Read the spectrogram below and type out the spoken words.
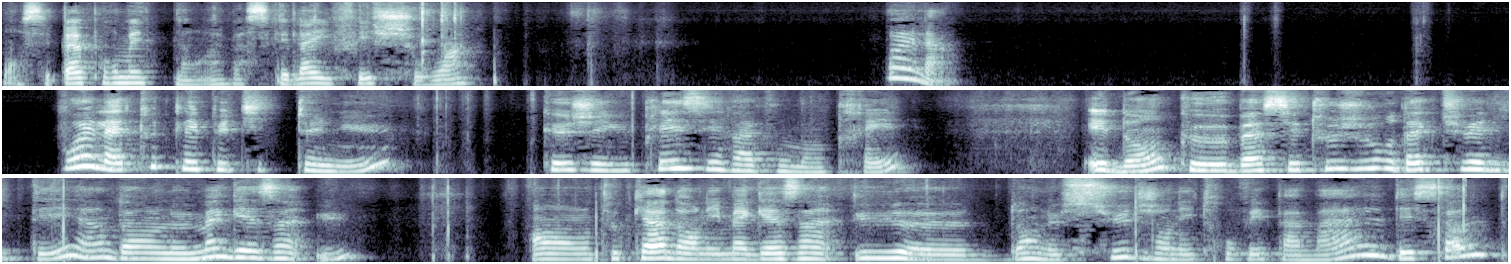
Bon, c'est pas pour maintenant, hein, parce que là, il fait chaud. Hein. Voilà. Voilà toutes les petites tenues que j'ai eu plaisir à vous montrer. Et donc, euh, bah, c'est toujours d'actualité hein, dans le magasin U. En tout cas, dans les magasins U euh, dans le sud, j'en ai trouvé pas mal, des soldes.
